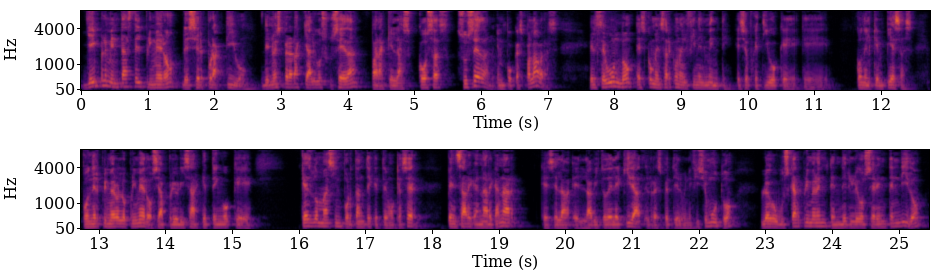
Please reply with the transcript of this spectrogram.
Ya implementaste el primero de ser proactivo, de no esperar a que algo suceda para que las cosas sucedan, en pocas palabras. El segundo es comenzar con el fin en mente, ese objetivo que, con el que empiezas. Poner primero lo primero, o sea, priorizar qué tengo que, qué es lo más importante que tengo que hacer. Pensar ganar, ganar, que es el, el hábito de la equidad, el respeto y el beneficio mutuo. Luego buscar primero entender y luego ser entendido.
